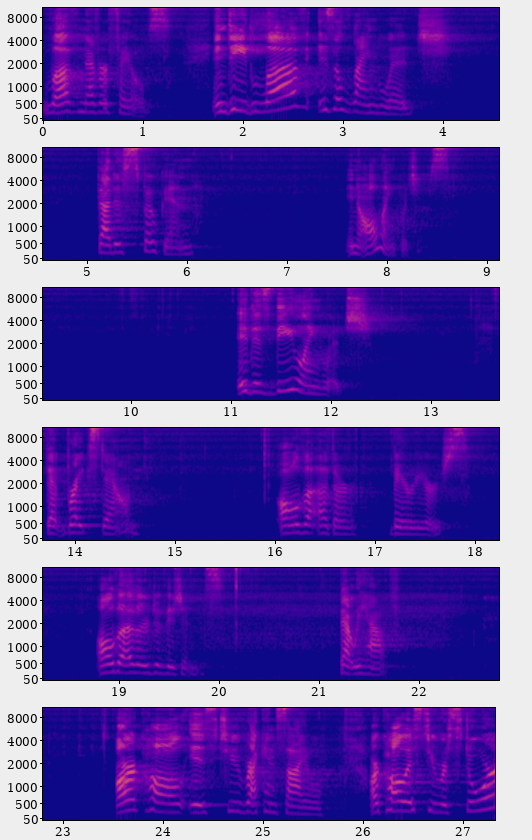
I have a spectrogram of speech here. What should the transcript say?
Love never fails. Indeed, love is a language that is spoken in all languages. It is the language that breaks down all the other barriers, all the other divisions that we have. Our call is to reconcile. Our call is to restore.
